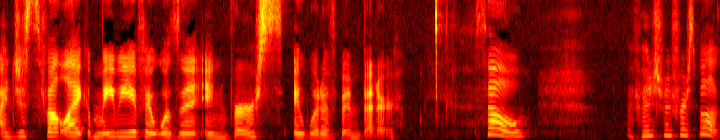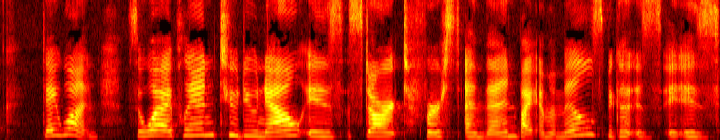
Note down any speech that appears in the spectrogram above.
I just felt like maybe if it wasn't in verse, it would have been better. So I finished my first book, day one. So what I plan to do now is start First and Then by Emma Mills because it is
